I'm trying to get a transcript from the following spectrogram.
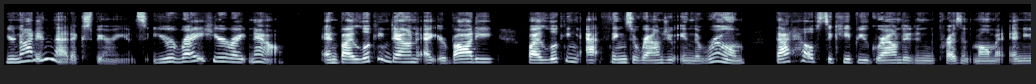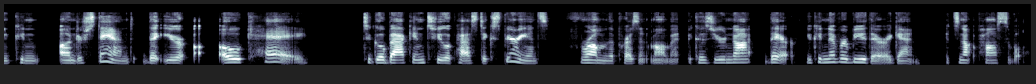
You're not in that experience. You're right here, right now. And by looking down at your body, by looking at things around you in the room, that helps to keep you grounded in the present moment. And you can understand that you're uh, okay to go back into a past experience from the present moment because you're not there. You can never be there again. It's not possible.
